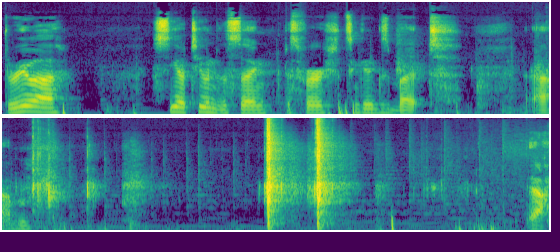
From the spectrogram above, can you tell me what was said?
threw uh, CO2 into this thing just for shits and gigs, but um, Ah,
